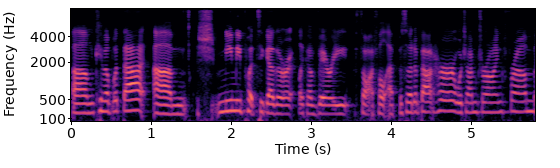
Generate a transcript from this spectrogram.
um, came up with that. Um, sh- Mimi put together like a very thoughtful episode about her, which I'm drawing from,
